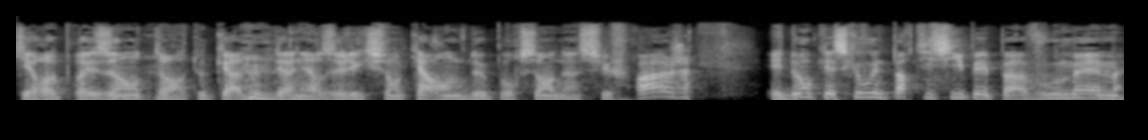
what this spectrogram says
qui représente, en tout cas dans les dernières élections, 42% d'un suffrage. Et donc, est-ce que vous ne participez pas vous-même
